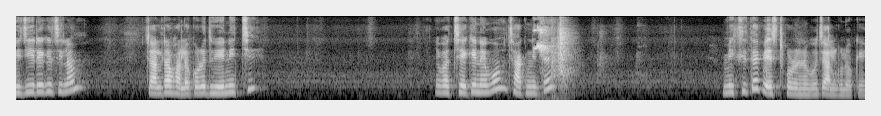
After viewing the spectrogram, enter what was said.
ভিজিয়ে রেখেছিলাম। চালটা ভালো করে ধুয়ে নিচ্ছি। এবার ছেঁকে নেব ছাঁকনিতে। মিক্সিতে পেস্ট করে নেব চালগুলোকে।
